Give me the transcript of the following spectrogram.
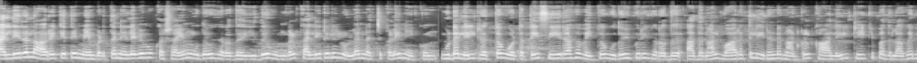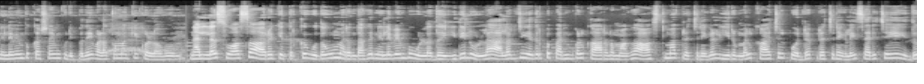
கல்லீரல் ஆரோக்கியத்தை மேம்படுத்த நிலவேம்பு கஷாயம் உதவுகிறது. இது உங்கள் கல்லீரலில் உள்ள நச்சுக்களை நீக்கும். உடலில் இரத்த ஓட்டத்தை சீராக வைக்க உதவி புரிகிறது. அதனால் வாரத்தில் இரண்டு நாட்கள் காலையில் டீக்கு பதிலாக நிலவேம்பு கஷாயம் குடிப்பதை வழக்கமாக்கிக் கொள்ளவும். நல்ல சுவாச ஆரோக்கிய ஆரோக்கியத்திற்கு உதவும் மருந்தாக நிலவேம்பு உள்ளது. இதில் உள்ள அலர்ஜி எதிர்ப்பு பண்புகள் காரணமாக ஆஸ்துமா பிரச்சனைகள் இருமல் காய்ச்சல் போன்ற பிரச்சனைகளை சரிசெய்ய இது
